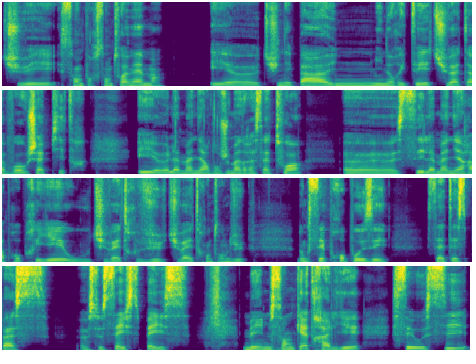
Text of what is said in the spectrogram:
tu es 100% toi-même et euh, tu n'es pas une minorité, tu as ta voix au chapitre. Et euh, la manière dont je m'adresse à toi, euh, c'est la manière appropriée où tu vas être vu, tu vas être entendu. Donc, c'est proposer cet espace, ce safe space. Mais il me semble qu'être allié, c'est aussi,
